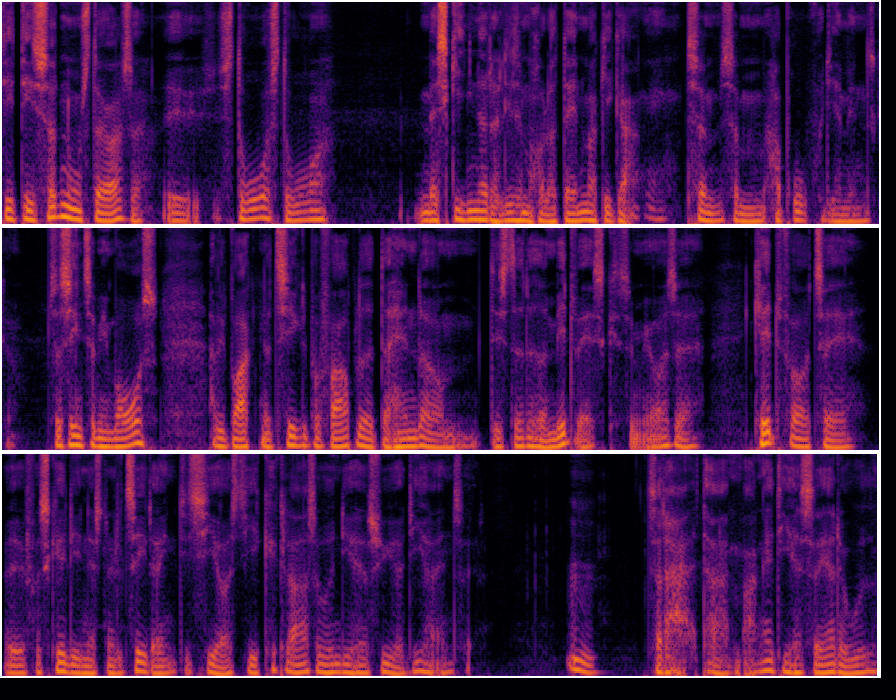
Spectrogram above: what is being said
Det, det er sådan nogle størrelser, øh, store, store maskiner, der ligesom holder Danmark i gang, ikke? Som, som har brug for de her mennesker. Så sent som i morges har vi bragt en artikel på Fagbladet, der handler om det sted, der hedder Midtvask, som jo også er kendt for at tage øh, forskellige nationaliteter ind. De siger også, at de ikke kan klare sig uden de her syre, de har ansat. Mm. Så der, der er mange af de her sager derude.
